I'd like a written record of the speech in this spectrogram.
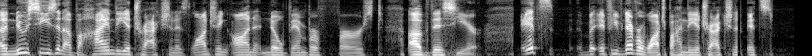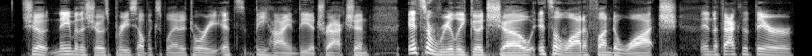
A new season of Behind the Attraction is launching on November 1st of this year. It's if you've never watched Behind the Attraction, it's show, name of the show is pretty self-explanatory. It's Behind the Attraction. It's a really good show. It's a lot of fun to watch. And the fact that they're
